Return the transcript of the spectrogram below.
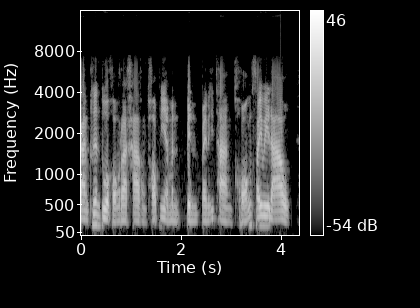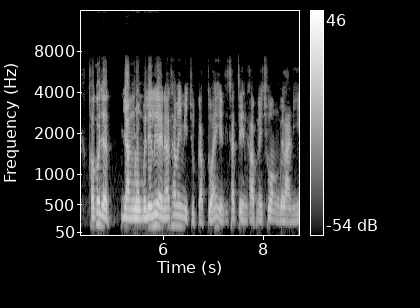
การเคลื่อนตัวของราคาของท็อปเนี่ยมันเป็นไปในทิศทางของไซด์เวดาวเขาก็จะยังลงไปเรื่อยๆนะถ้าไม่มีจุดกลับตัวให้เห็นที่ชัดเจนครับในช่วงเวลานี้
